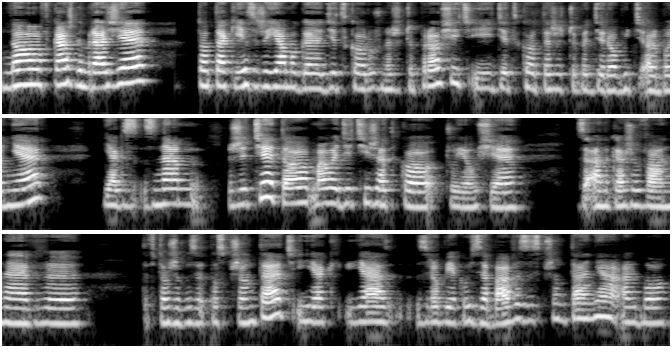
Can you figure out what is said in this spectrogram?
No, w każdym razie to tak jest, że ja mogę dziecko o różne rzeczy prosić i dziecko te rzeczy będzie robić albo nie. Jak znam życie, to małe dzieci rzadko czują się zaangażowane w, w to, żeby posprzątać i jak ja zrobię jakąś zabawę ze sprzątania albo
